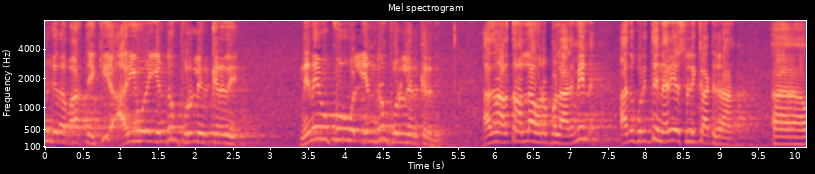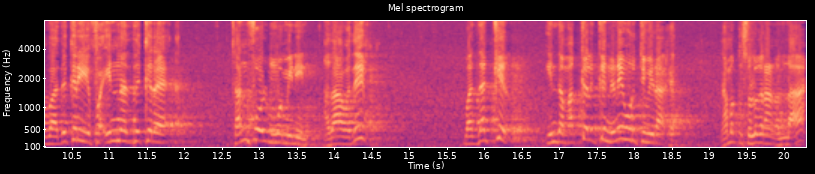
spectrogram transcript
என்கிற வார்த்தைக்கு அறிவுரை என்றும் பொருள் இருக்கிறது. நினைவு கூறுவல் என்றும் பொருள் இருக்கிறது. அதனால தான் அல்லாஹ் ரப்பல் ஆலமீன் அது குறித்து நிறைய சொல்லி காட்டுகிறான். திக்ரி இன்ன திக்ர தன்ஃபோல் மோமினின். அதாவது வதக்கிர் இந்த மக்களுக்கு நினைவுறுத்துவீராக. நமக்கு சொல்லுகிறான் அல்லாஹ்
